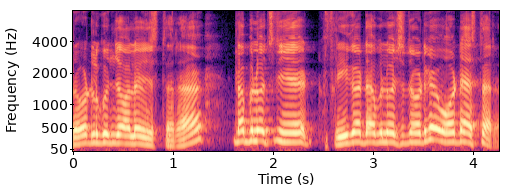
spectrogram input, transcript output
రోడ్ల గురించి ఆలోచిస్తారా? డబ్బులు వచ్చిన ఫ్రీగా డబ్బులు వచ్చిన వాటికే ఓటేస్తారు.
